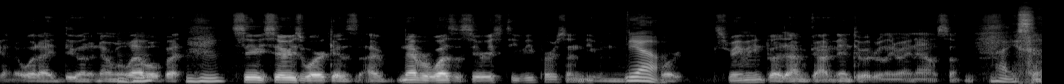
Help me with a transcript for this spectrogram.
kind of what I do on a normal mm-hmm. level. But mm-hmm. series series work is I never was a serious TV person even yeah. before streaming, but I'm gotten into it really right now. So nice. So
